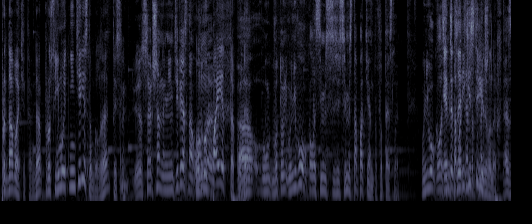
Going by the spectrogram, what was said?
продавать это, да? Просто ему это неинтересно было, да, Тесле? Э, Совершенно неинтересно. Он, Он, такой э, поэт такой, а, да? вот у, у него около 700, 700 патентов у Теслы. У него около Это 700 патентов. зарегистрированных. значит,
